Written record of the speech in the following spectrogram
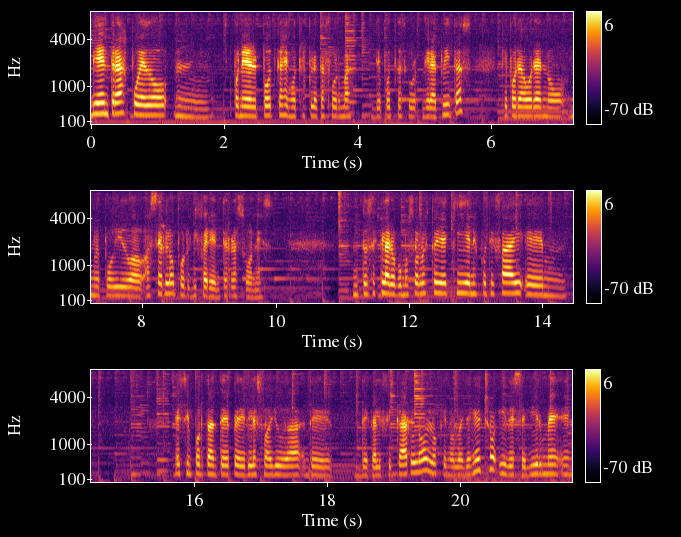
Mientras puedo mm, poner el podcast en otras plataformas de podcast gratuitas, que por ahora no, he podido hacerlo por diferentes razones. Entonces, claro, como solo estoy aquí en Spotify, em, es importante pedirle su ayuda de, calificarlo, los que no lo hayan hecho, y de seguirme en,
